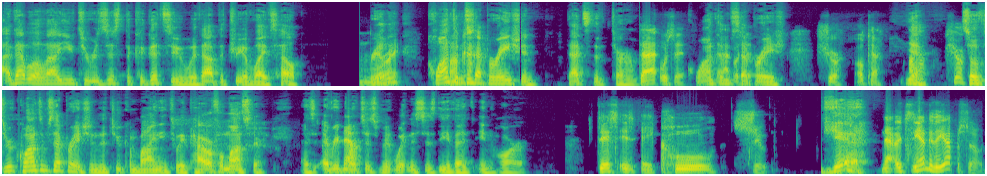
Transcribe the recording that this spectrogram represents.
I- that will allow you to resist the Kagutsu without the Tree of Life's help. Really? Right. Quantum Okay. separation. That's the term. That was it. Quantum was separation. Sure. Okay. Yeah. Uh-huh. Sure. So through quantum separation, the two combine into a powerful monster as every Now- participant witnesses the event in horror. This is a cool suit. Yeah. Now it's the end of the episode.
